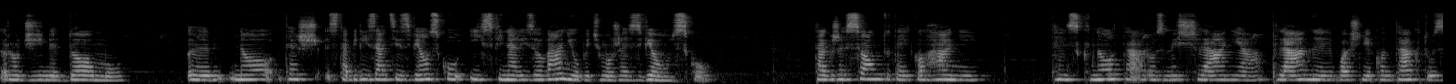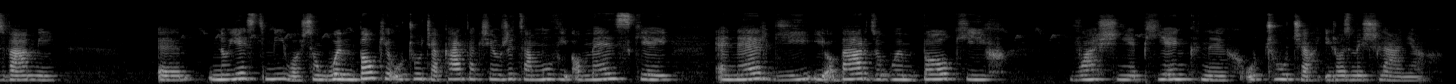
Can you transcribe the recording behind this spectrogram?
rodziny, domu, no też stabilizacji związku i sfinalizowaniu być może związku. Także są tutaj, kochani, tęsknota, rozmyślania, plany właśnie kontaktu z Wami. No jest miłość, są głębokie uczucia. Karta Księżyca mówi o męskiej energii i o bardzo głębokich, właśnie pięknych uczuciach i rozmyślaniach.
